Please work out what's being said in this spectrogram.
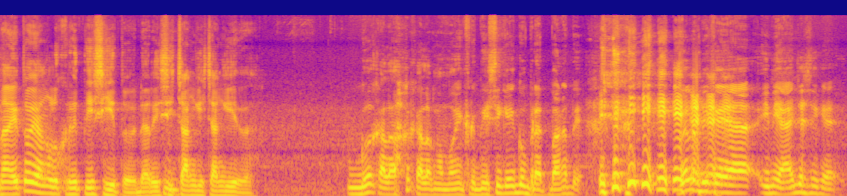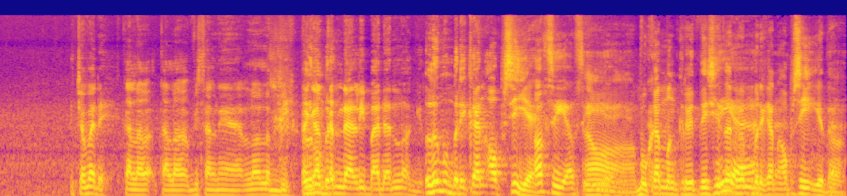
Nah, itu yang lu kritisi tuh dari Hmm. si canggih-canggih itu. gue kalau kalau ngomongin kritisi kayak gue berat banget ya gue lebih kayak ini aja sih kayak coba deh kalau kalau misalnya lo lebih pegang ber- kendali badan lo gitu Lu memberikan opsi ya? opsi opsi iya, Oh, iya. bukan mengkritisi tapi Iya. memberikan opsi gitu.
